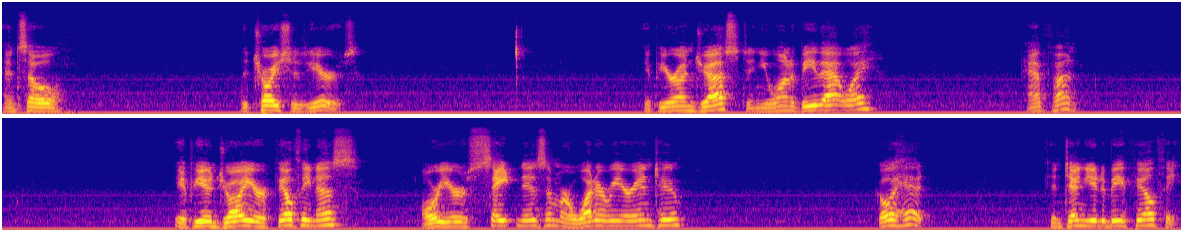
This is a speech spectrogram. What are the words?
And so the choice is yours. If you're unjust and you want to be that way, have fun. If you enjoy your filthiness or your Satanism or whatever you're into, go ahead. Continue to be filthy.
